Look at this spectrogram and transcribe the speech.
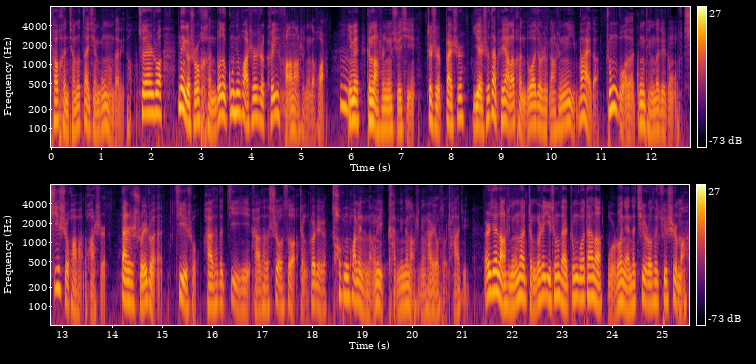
它有很强的在线功能在里头。虽然说那个时候很多的宫廷画师是可以仿郎世宁的画，嗯因为跟郎世宁学习，这是拜师，也是在培养了很多就是郎世宁以外的中国的宫廷的这种西式画法的画师。但是水准、技术，还有他的技艺，还有他的设色，整个这个操控画面的能力，肯定跟郎世宁还是有所差距。而且郎世宁呢，整个这一生在中国待了五十多年，他七十多岁去世嘛，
